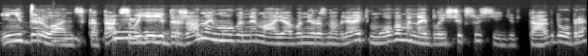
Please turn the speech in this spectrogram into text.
І нідерландська, так? Своєї державної мови немає, а вони розмовляють мовами найближчих сусідів. Так, добре.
